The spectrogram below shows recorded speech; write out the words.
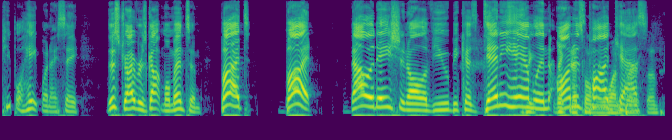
People hate when I say this driver's got momentum, but but validation all of you because Denny Hamlin I think on his that's only one podcast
